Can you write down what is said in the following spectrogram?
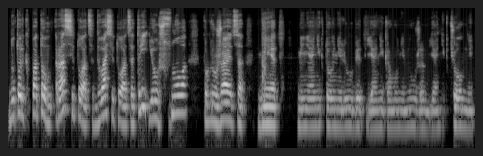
Но только потом раз ситуация, два ситуация, три, и уж снова погружается, нет, меня никто не любит, я никому не нужен, я никчемный,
